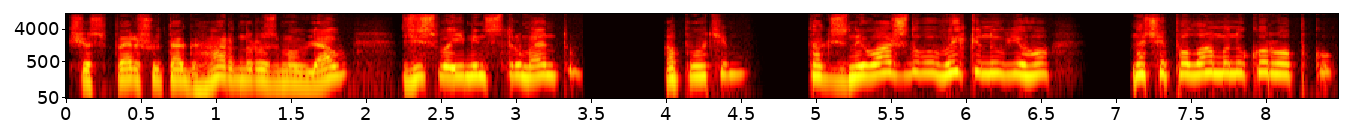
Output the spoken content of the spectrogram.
що спершу так гарно розмовляв зі своїм інструментом, а потім так зневажливо викинув його, наче поламану коробку?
